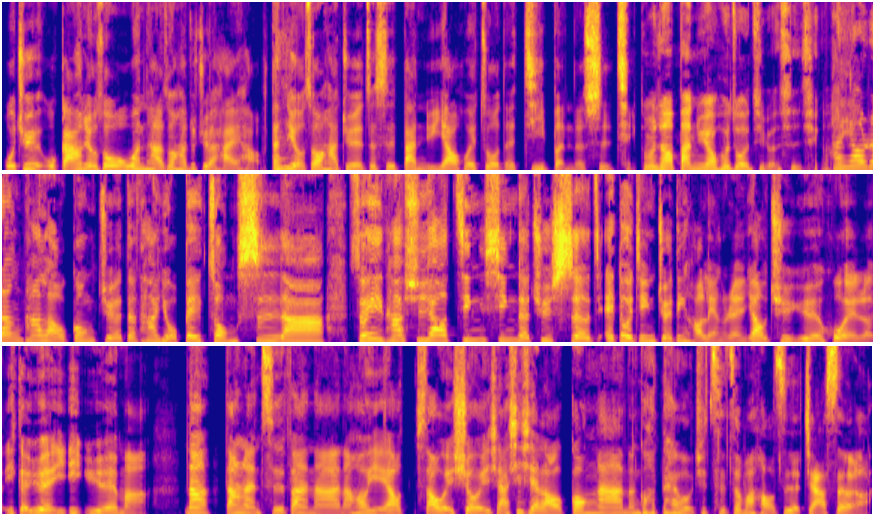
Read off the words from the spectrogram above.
我去，我刚刚有说，我问他的时候，他就觉得还好。但是有时候他觉得这是伴侣要会做的基本的事情。什么叫伴侣要会做的基本事情？她要让她老公觉得她有被重视啊，所以她需要精心的去设计。哎，都已经决定好两个人要去约会了，一个月一约嘛。那当然吃饭啊，然后也要稍微秀一下，谢谢老公啊，能够带我去吃这么好吃的假设啦。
